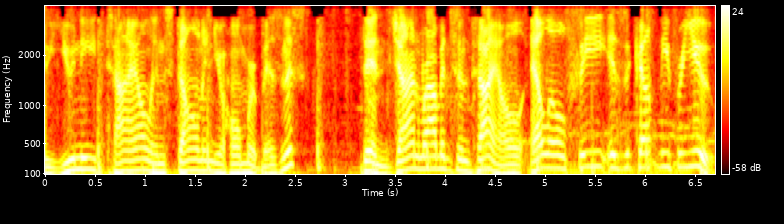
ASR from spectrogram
Do you need tile installed in your home or business? Then John Robinson Tile LLC is the company for you.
